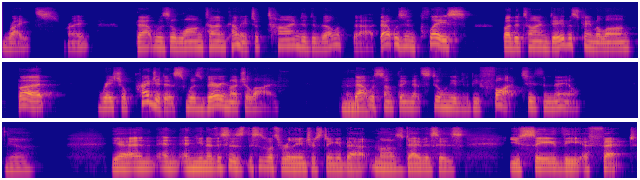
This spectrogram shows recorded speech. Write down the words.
rights, right? That was a long time coming. It took time to develop that. That was in place by the time Davis came along, but racial prejudice was very much alive. Mm. And that hmm. was something that still needed to be fought tooth and nail. Yeah. Yeah, and and and you know this is this is what's really interesting about Miles Davis is you see the effect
